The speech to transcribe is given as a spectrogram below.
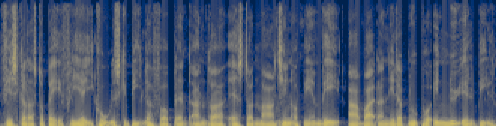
Fisker, der står bag flere ikoniske biler for blandt andre Aston Martin og BMW, arbejder netop nu på en ny elbil,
